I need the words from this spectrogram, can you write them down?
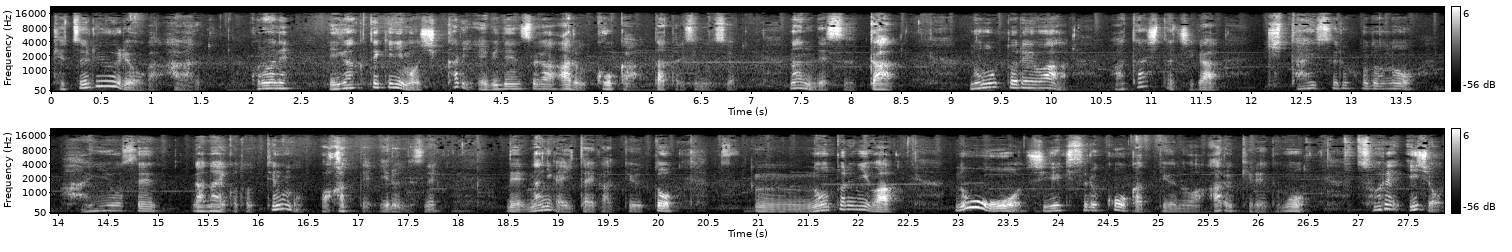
血流量が上がる。これはね、医学的にもしっかりエビデンスがある効果だったりするんですよ。なんですが、脳トレは私たちが期待するほどの汎用性がないことっていうのも分かっているんですね。で何が言いたいかっていうとうん脳トレには脳を刺激する効果っていうのはあるけれどもそれ以上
